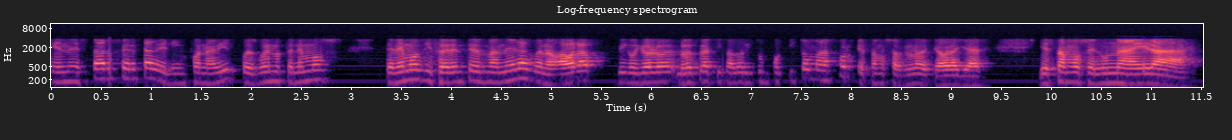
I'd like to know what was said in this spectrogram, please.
en estar cerca del Infonavit, pues bueno, tenemos tenemos diferentes maneras. Bueno, ahora digo, yo lo, he platicado ahorita un poquito más porque estamos hablando de que ahora ya, ya estamos en una era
